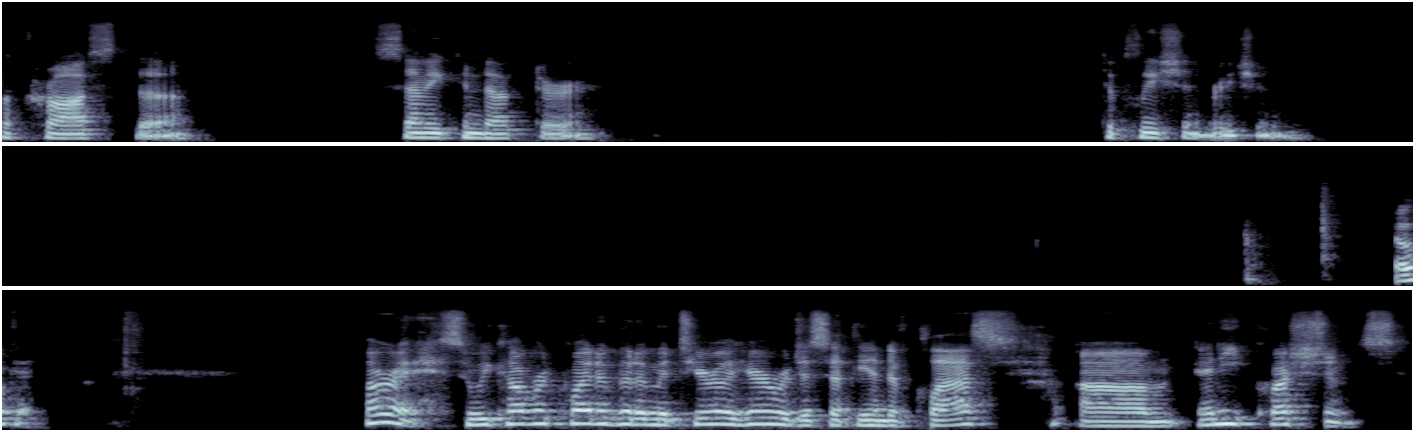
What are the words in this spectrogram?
across the semiconductor depletion region. Okay. All right, so we covered quite a bit of material here. We're just at the end of class. Um, any questions?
